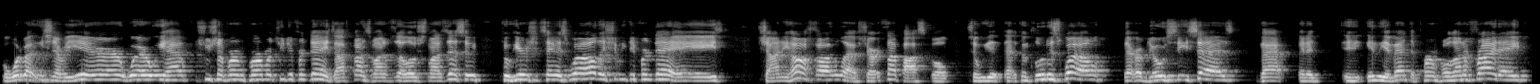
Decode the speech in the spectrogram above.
But what about each and every year where we have Shushan Purim Purim are two different days? Afghan So to here should say as well, they should be different days. Shani Hacha, the left It's not possible. So we uh, conclude as well that Rabbi Yossi says that in, a, in, in, the event that Purim falls on a Friday,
